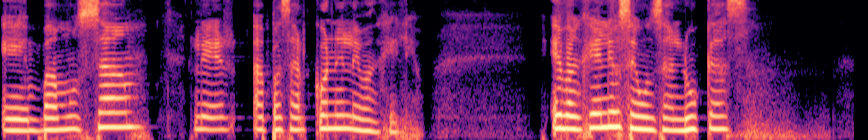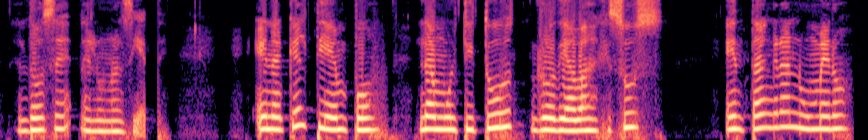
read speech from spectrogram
eh, vamos a leer, a pasar con el Evangelio. Evangelio según San Lucas, el 12 del 1 al 7. En aquel tiempo la multitud rodeaba a Jesús en tan gran número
